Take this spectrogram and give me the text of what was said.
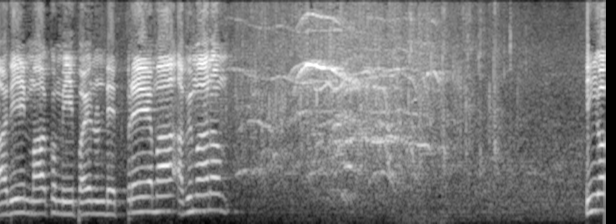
అది మాకు మీ పైనుండే ప్రేమ అభిమానం. ఇంకో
